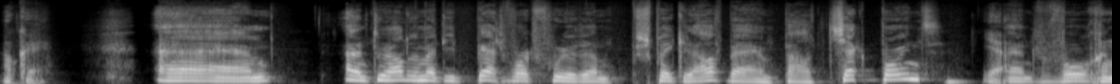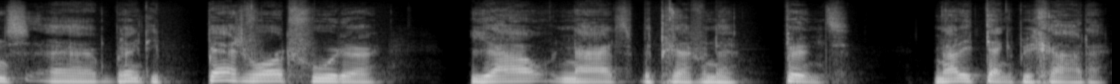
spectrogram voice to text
Oké. Ehm, en toen hadden we met die perswoordvoerder, dan spreek je af bij een bepaald checkpoint. Ja. En vervolgens eh, brengt die perswoordvoerder jou naar het betreffende punt. Naar die tankbrigade.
